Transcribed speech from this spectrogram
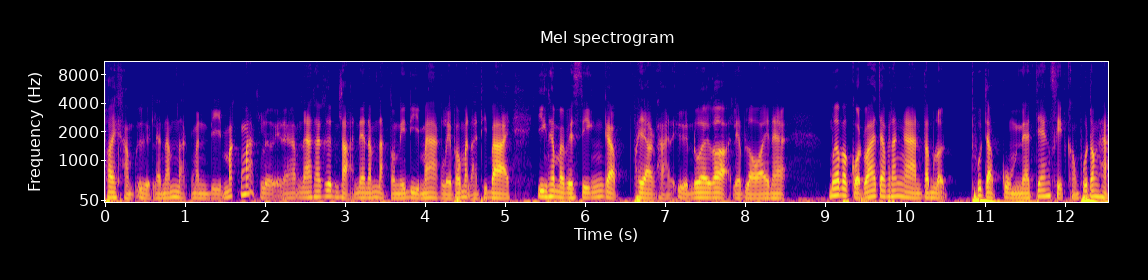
ถ้อยคำอื่นและน้ำหนักมันดีมาก ๆเลยนะครับนะถ้าขึ้นศาลเนี่ยน้ำหนักตรงนี้ดีมากเลยเพราะมันอธิบาย ยิ่งถ้ามันไปซิงกับพยานฐานอื่นด้วยก็เรียบร้อยนะเมื่อปรากฏว่าเจ้าพนักงานตำรวจผู้จับกลุ่มเนี่ยแจ้งสิทธิ์ของผู้ต้องหา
